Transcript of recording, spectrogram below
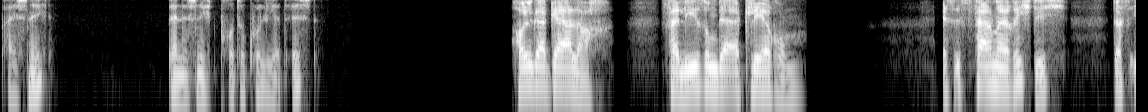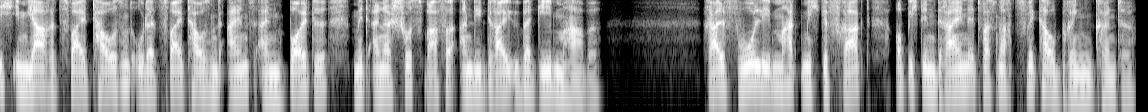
Weiß nicht. Wenn es nicht protokolliert ist. Holger Gerlach. Verlesung der Erklärung. Es ist ferner richtig, dass ich im Jahre 2000 oder 2001 einen Beutel mit einer Schusswaffe an die drei übergeben habe. Ralf Wohleben hat mich gefragt, ob ich den dreien etwas nach Zwickau bringen könnte.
